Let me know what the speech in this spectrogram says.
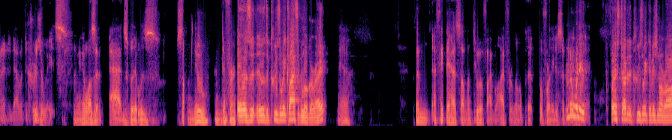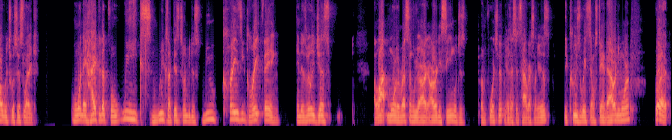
kind of did that with the cruiserweights. I mean, it wasn't ads, but it was something new and different. It was it was a cruiserweight classic logo, right? Yeah. And I think they had someone 205 live for a little bit before they just Remember when they first started the cruiserweight division on Raw, which was just like when they hyped it up for weeks and weeks, like this is going to be this new crazy great thing, and there's really just a lot more of the wrestling we are already seeing, which is unfortunate because that's just how wrestling is. The cruiserweights don't stand out anymore, but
